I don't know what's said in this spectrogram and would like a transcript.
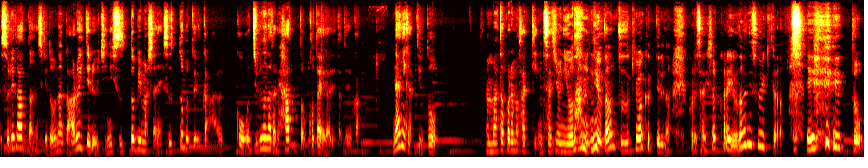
それがあったんですけど、なんか歩いてるうちにすっ飛びましたね。すっ飛ぶというか、こう自分の中でハッと答えが出たというか、何かっていうと、またこれもさっき、最初に余談、余談続きまくってるな。これ最初から余談にすべきかな。えー、っと、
